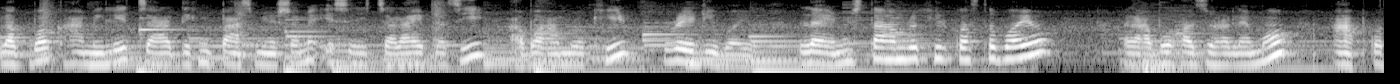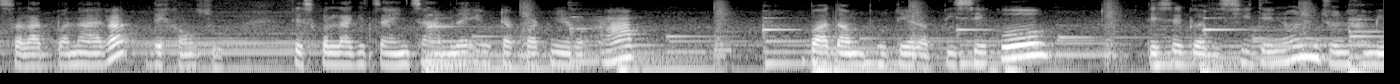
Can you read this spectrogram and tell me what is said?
लगभग हामीले चारदेखि पाँच मिनटसम्म यसरी चलाएपछि अब हाम्रो खिर रेडी भयो। ल हेर्नुहोस् त हाम्रो खिर कस्तो भयो र अब हजुरहरूलाई म आँपको सलाद बनाएर देखाउँछु। त्यसको लागि चाहिन्छ हामीलाई एउटा कट्नेरो आँप बदाम भुटेर पिसेको त्यसै गरी सिधे नुन जुन हामी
